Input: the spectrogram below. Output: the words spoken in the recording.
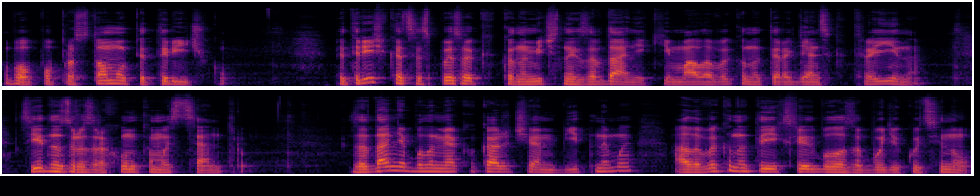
або по-простому п'ятирічку. П'ятирічка це список економічних завдань, які мала виконати радянська країна, згідно з розрахунками з центру. Завдання були, м'яко кажучи, амбітними, але виконати їх слід було за будь-яку ціну.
